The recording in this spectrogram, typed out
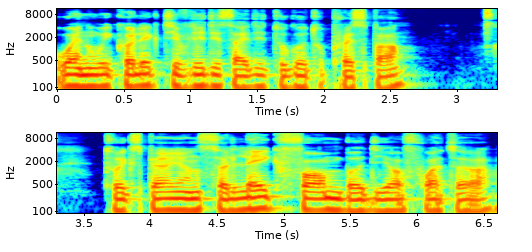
when we collectively decided to go to Prespa to experience a lake form body of water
